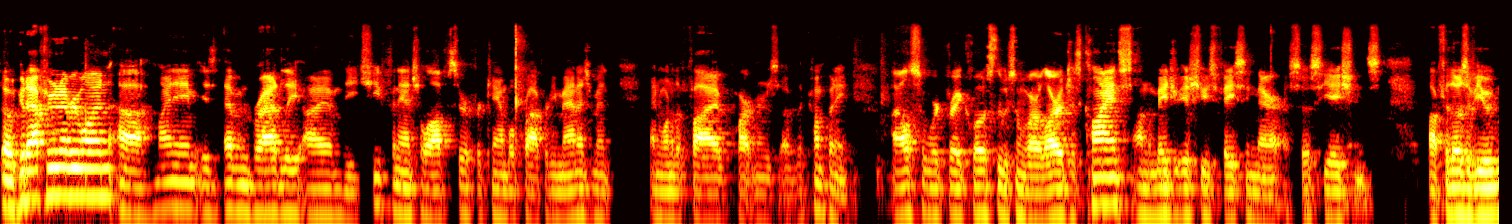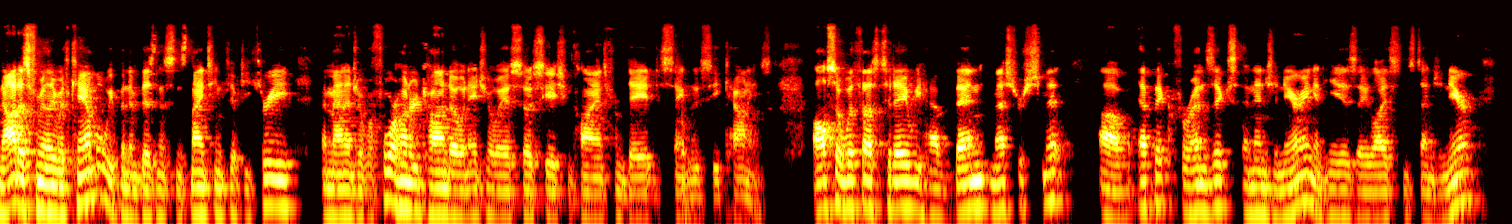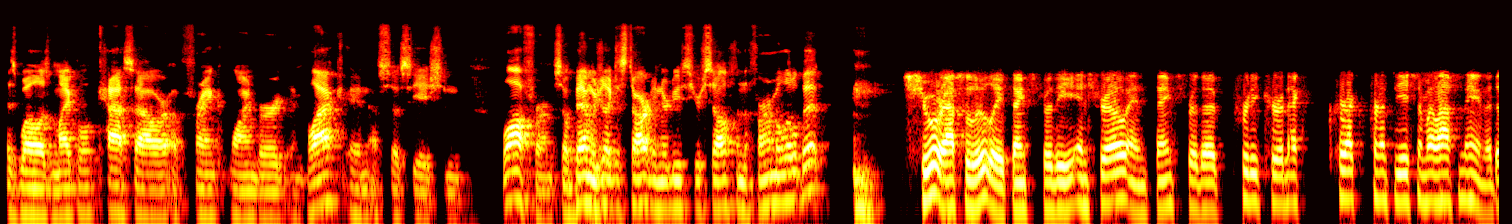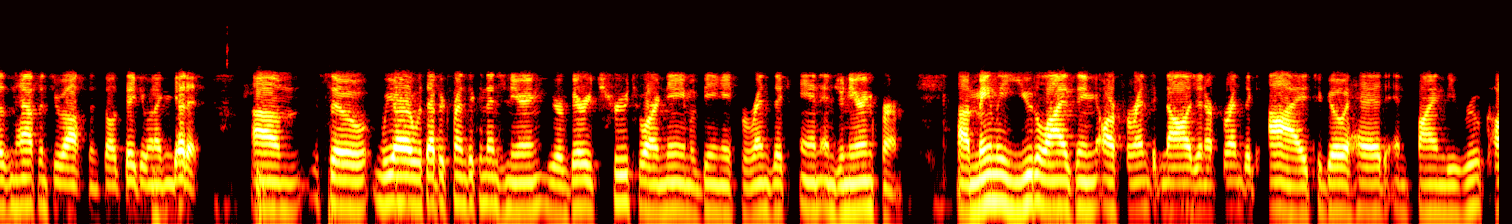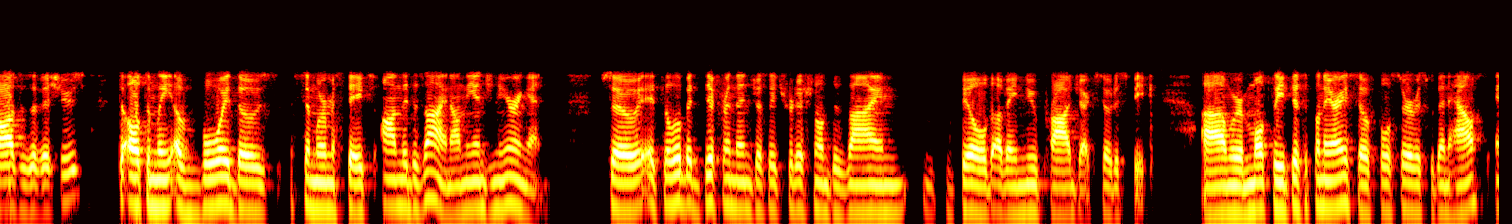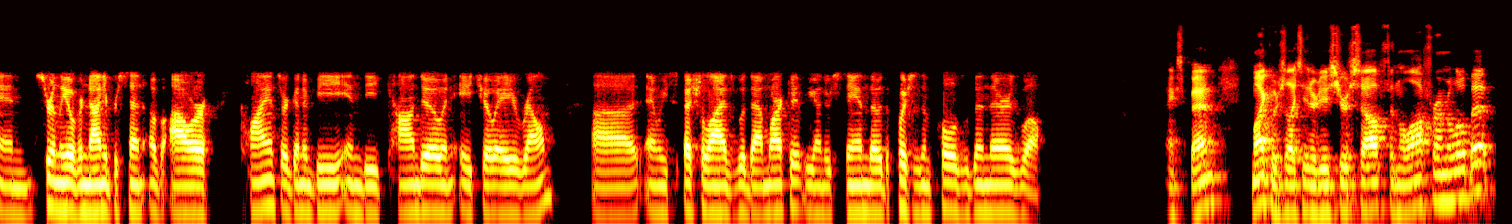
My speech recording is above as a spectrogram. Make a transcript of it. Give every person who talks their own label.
Speaker 1: So, good afternoon, everyone. Uh, my name is Evan Bradley. I am the Chief Financial Officer for Campbell Property Management and one of the five partners of the company. I also work very closely with some of our largest clients on the major issues facing their associations. Uh, for those of you not as familiar with Campbell, we've been in business since 1953 and manage over 400 condo and HOA association clients from Dade to St. Lucie counties. Also with us today, we have Ben Messerschmidt of Epic Forensics and Engineering, and he is a licensed engineer, as well as Michael Kassower of Frank Weinberg and Black, an association law firm. So, Ben, would you like to start, and introduce yourself and the firm a little bit?
Speaker 2: Sure, absolutely. Thanks for the intro, and thanks for the pretty correct, correct pronunciation of my last name. That doesn't happen too often, so I'll take it when I can get it. Um, so we are with Epic Forensics and Engineering. We are very true to our name of being a forensic and engineering firm uh, mainly utilizing our forensic knowledge and our forensic eye to go ahead and find the root causes of issues to ultimately avoid those similar mistakes on the design, on the engineering end. So it's a little bit different than just a traditional design build of a new project, so to speak. Um, we're multidisciplinary, so full service within house, and certainly over 90% of our clients are going to be in the condo and HOA realm uh, and we specialize with that market. We understand the, the pushes and pulls within there as well.
Speaker 1: Thanks, Ben. Mike, would you like to introduce yourself and the law firm a little bit?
